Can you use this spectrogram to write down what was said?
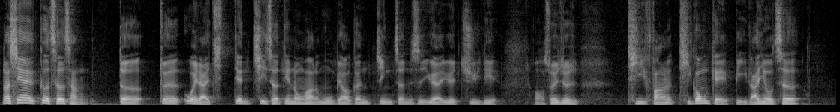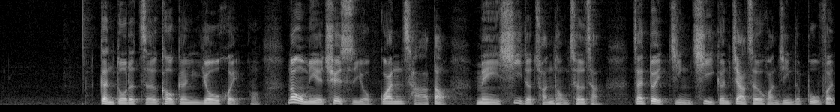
那现在各车厂的对未来汽电汽车电动化的目标跟竞争是越来越剧烈哦，所以就是提反而提供给比燃油车更多的折扣跟优惠哦。那我们也确实有观察到，美系的传统车厂在对景气跟驾车环境的部分，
